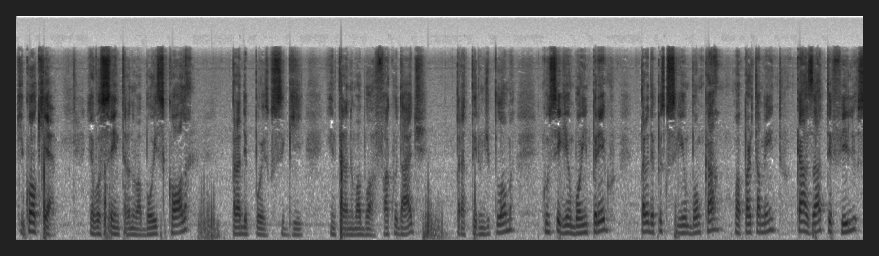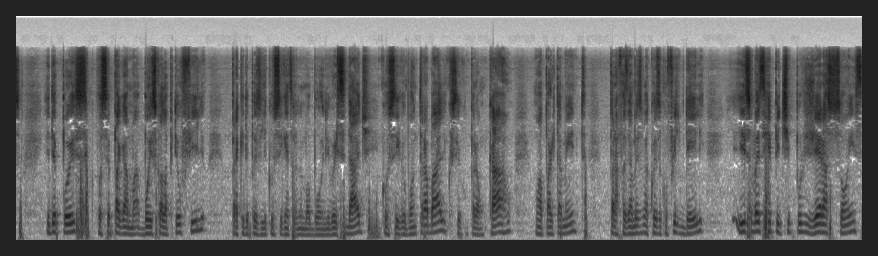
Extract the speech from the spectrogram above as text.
Que qual que é? É você entrar numa boa escola para depois conseguir entrar numa boa faculdade para ter um diploma, conseguir um bom emprego para depois conseguir um bom carro, um apartamento, casar, ter filhos e depois você pagar uma boa escola para teu filho para que depois ele consiga entrar numa boa universidade, consiga um bom trabalho, consiga comprar um carro, um apartamento, para fazer a mesma coisa com o filho dele isso vai se repetir por gerações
